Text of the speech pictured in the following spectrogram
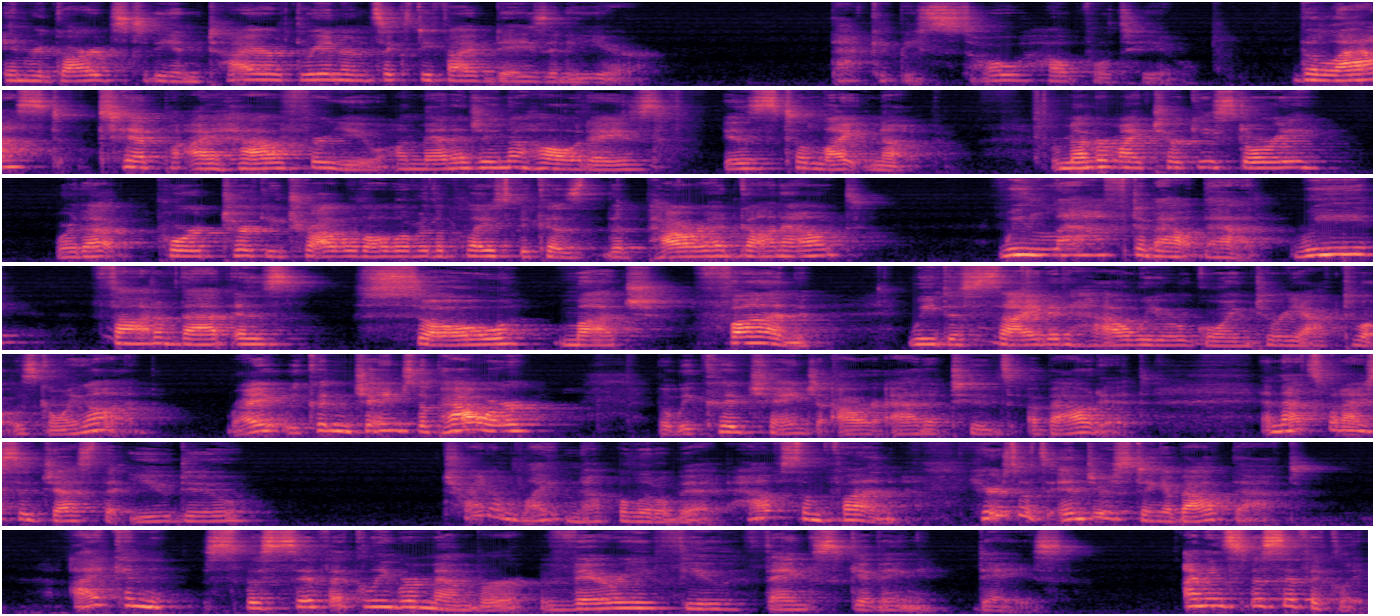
in regards to the entire 365 days in a year. That could be so helpful to you. The last tip I have for you on managing the holidays is to lighten up. Remember my turkey story where that poor turkey traveled all over the place because the power had gone out. We laughed about that. We thought of that as so much fun. We decided how we were going to react to what was going on, right? We couldn't change the power, but we could change our attitudes about it. And that's what I suggest that you do. Try to lighten up a little bit, have some fun. Here's what's interesting about that I can specifically remember very few Thanksgiving days. I mean, specifically.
